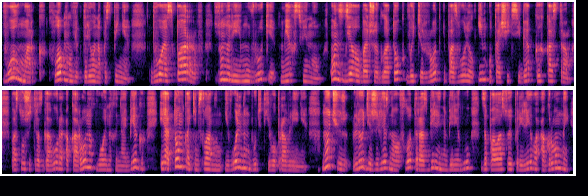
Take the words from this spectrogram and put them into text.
Волмарк хлопнул Викториона по спине. Двое спарров сунули ему в руки мех с вином. Он сделал большой глоток, вытер рот и позволил им утащить себя к их кострам, послушать разговоры о коронах, войнах и набегах и о том, каким славным и вольным будет его правление. Ночью люди Железного флота разбили на берегу за полосой прилива огромный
